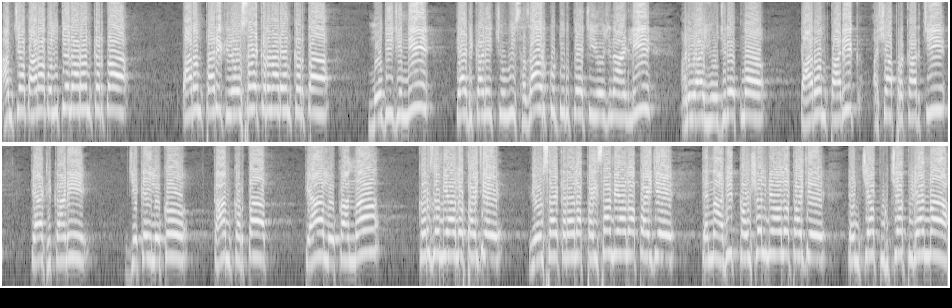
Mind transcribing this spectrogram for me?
आमच्या बारा बलुतेदारांकरता पारंपरिक व्यवसाय करणाऱ्यांकरता मोदीजींनी त्या ठिकाणी चोवीस हजार कोटी रुपयाची योजना आणली आणि या योजनेतनं पारंपरिक अशा प्रकारची त्या ठिकाणी जे काही लोक काम करतात त्या लोकांना कर्ज मिळालं पाहिजे व्यवसाय करायला पैसा मिळाला पाहिजे त्यांना अधिक कौशल मिळालं पाहिजे त्यांच्या पुढच्या पिढ्यांना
